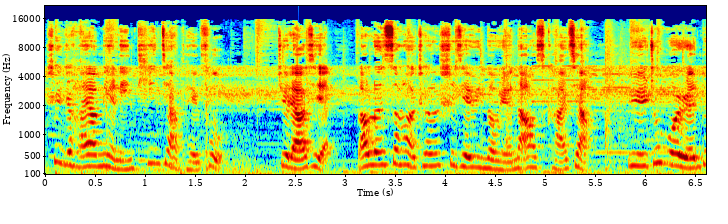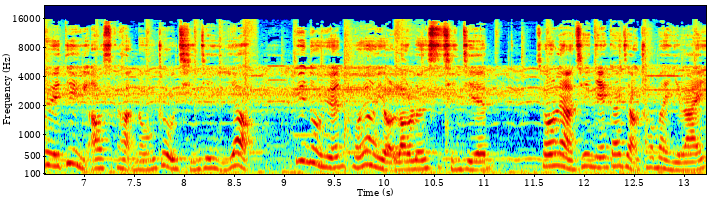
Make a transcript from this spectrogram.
甚至还要面临天价赔付。据了解，劳伦斯号称世界运动员的奥斯卡奖。与中国人对电影奥斯卡浓重情节一样，运动员同样有劳伦斯情节。从两千年该奖创办以来，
